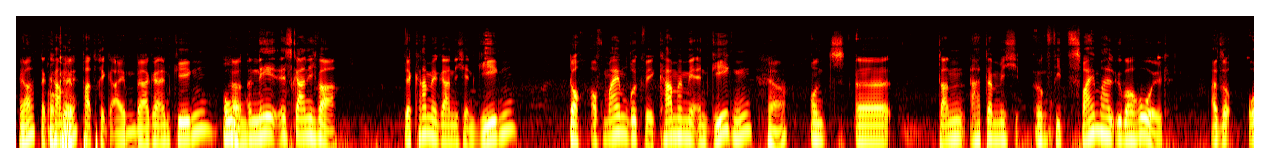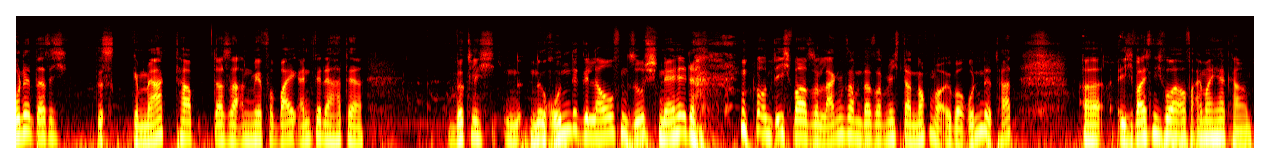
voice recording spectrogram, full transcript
Ja, da kam Okay. mir Patrick Eibenberger entgegen. Oh. Äh, nee, ist gar nicht wahr. Der kam mir gar nicht entgegen. Doch, auf meinem Rückweg kam er mir entgegen ja. und äh, dann hat er mich irgendwie zweimal überholt. Also ohne dass ich das gemerkt habe, dass er an mir vorbei. Entweder hat er wirklich eine Runde gelaufen, so schnell und ich war so langsam, dass er mich dann nochmal überrundet hat. Äh, ich weiß nicht, wo er auf einmal herkam.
